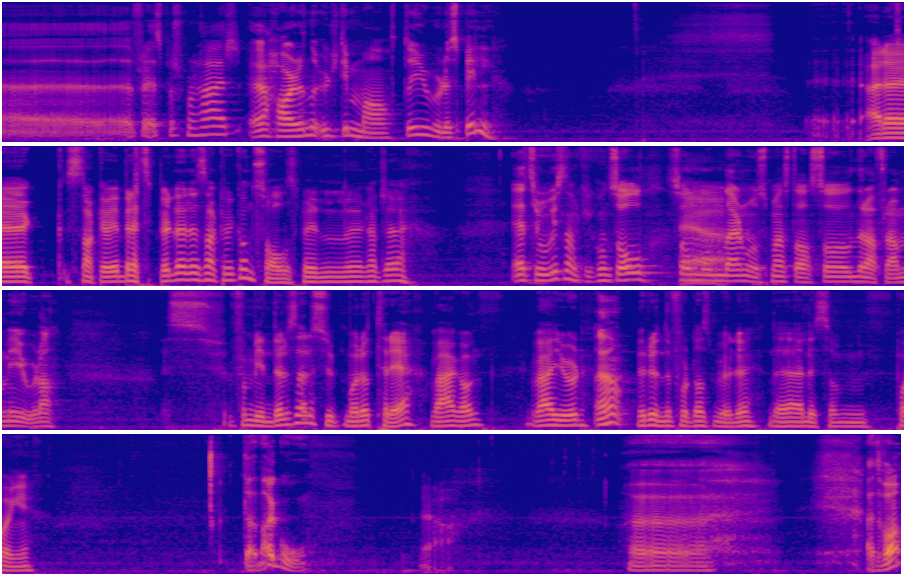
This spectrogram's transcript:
uh, Flere spørsmål her. Uh, har dere noe ultimate julespill? Er det, snakker vi brettspill, eller snakker vi konsollspill, kanskje? Jeg tror vi snakker konsoll, som Ja. om det er noe som er stas å dra fram i jula. For min del så er det Super Mario 3 hver gang. Hver jul. Ja. Runde fortest mulig. Det er liksom poenget. Den er god. Ja. Uh, vet du hva?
